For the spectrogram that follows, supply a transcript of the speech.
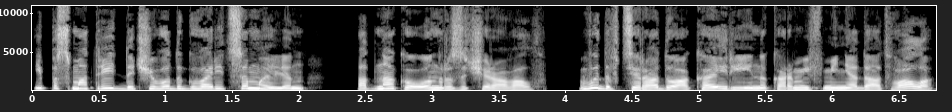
и посмотреть, до чего договорится Мэлен, однако он разочаровал. Выдав тираду о Кайре и накормив меня до отвала,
